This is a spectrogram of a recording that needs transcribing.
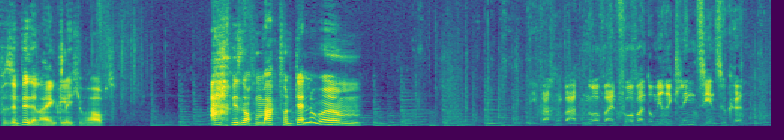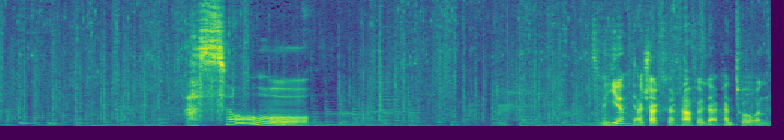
Wo sind wir denn eigentlich überhaupt? Ach, wir sind auf dem Markt von Denham. Die Wachen warten nur auf einen Vorwand, um ihre Klingen ziehen zu können. Ach so. Sind wir hier? Die Anschlagstafel der Kantoren.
